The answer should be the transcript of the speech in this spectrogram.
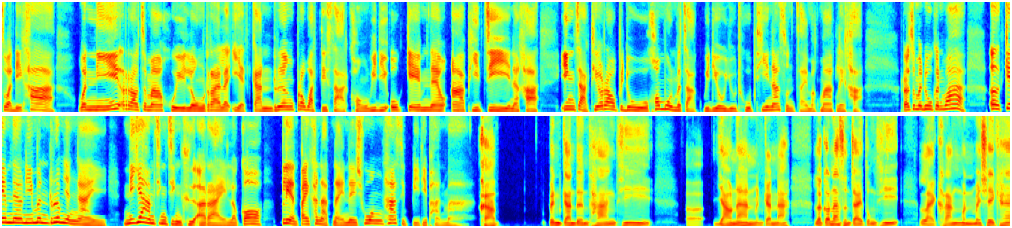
สวัสดีค่ะ วันนี้เราจะมาคุยลงรายละเอียดกันเรื่องประวัติศาสตร์ของวิดีโอเกมแนว RPG นะคะ อิงจากที่เราไปดูข้อมูลมาจากวิดีโอ YouTube ที่น่าสนใจมาก ๆ เลยค่ะ เราจะมาดูกันว่า เออเกมแนวนี้มันเริ่มยังไง นิยามจริง ๆ คืออะไร แล้วก็เปลี่ยนไปขนาดไหนในช่วง 50 ปีที่ผ่านมา ครับ เป็นการเดินทางที่ยาวนานเหมือนกันนะ แล้วก็น่าสนใจตรงที่หลายครั้งมันไม่ใช่แค่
